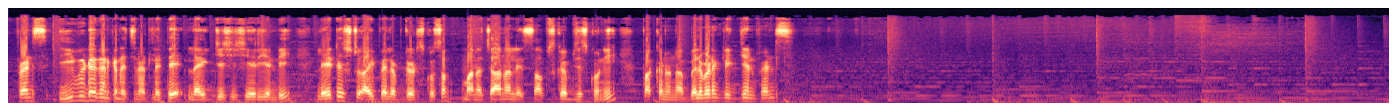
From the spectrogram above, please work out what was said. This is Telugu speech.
ఫ్రెండ్స్ ఈ వీడియో కనుక నచ్చినట్లయితే లైక్ చేసి షేర్ చేయండి. లేటెస్ట్ ఐపీఎల్ అప్డేట్స్ కోసం మన ఛానల్ని సబ్స్క్రైబ్ చేసుకొని పక్కనున్న బెల్ బటన్ క్లిక్ చేయండి ఫ్రెండ్స్.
